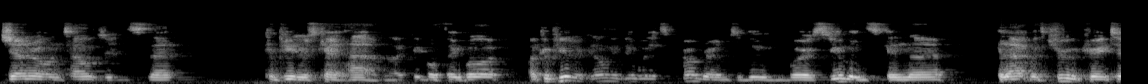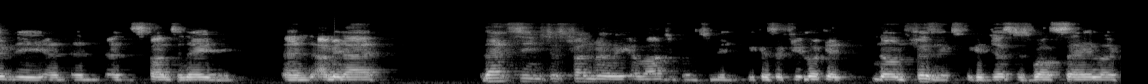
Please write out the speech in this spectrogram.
general intelligence that computers can't have. Like people think, well, a, computer can only do what it's programmed to do, whereas humans can uh, can act with true creativity and, and, and spontaneity. And I mean, I that seems just fundamentally illogical to me because if you look at known physics, we could just as well say, like,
